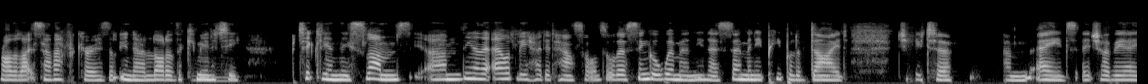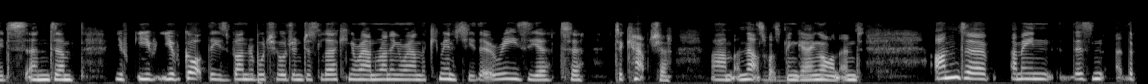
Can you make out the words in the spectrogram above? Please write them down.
rather like South Africa is, you know, a lot of the community. Mm. Particularly in these slums, um, you know, the elderly headed households or they're single women, you know, so many people have died due to um, AIDS, HIV/AIDS, and um, you've, you've, you've got these vulnerable children just lurking around, running around the community that are easier to to capture, um, and that's what's been going on. And under, I mean, there's the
